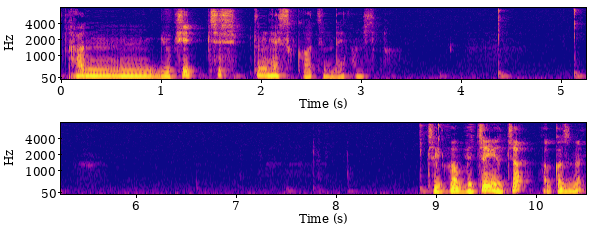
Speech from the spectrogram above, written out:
한 60, 70등 했을 것 같은데. 잠시만. 제가 몇 점이었죠? 아까 전에?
